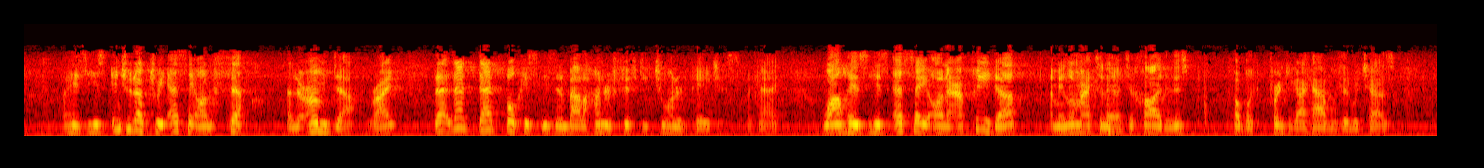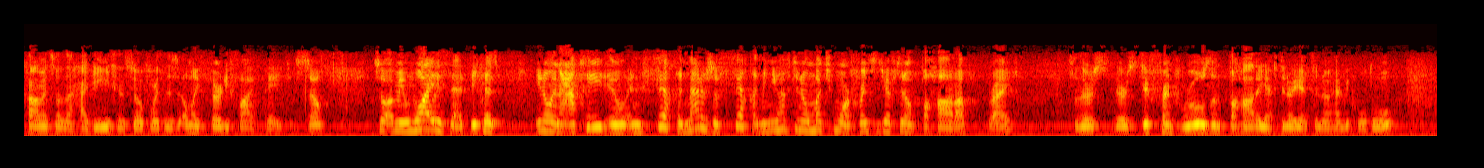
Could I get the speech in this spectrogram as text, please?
his, his introductory essay on fiqh, al-umda, right? That, that, that book is, is in about 150, 200 pages, okay? While his, his essay on aqidah, I mean, Lum'at al-i'tiqad, this public printing I have with it, which has comments on the hadith and so forth, is only 35 pages. So, so I mean, why is that? Because, you know, in aqid, in fiqh, in matters of fiqh, I mean, you have to know much more. For instance, you have to know tahara, right? So there's there's different rules in tahara. You have to know. You have to know how to make wudu.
